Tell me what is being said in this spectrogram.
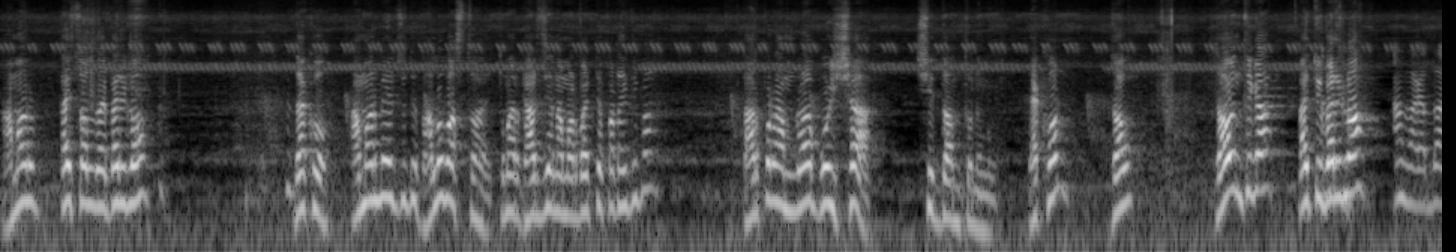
আমার তাই চল যাই বাড়িল দেখো আমার মেয়ের যদি ভালোবাসতে হয় তোমার গার্জিয়ান আমার বাড়িতে পাঠাই দিবা। তারপর আমরা বৈশা সিদ্ধান্ত নেব। এখন যাও। যাও থেকে আই তুই বাড়িল আমার আব্বা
